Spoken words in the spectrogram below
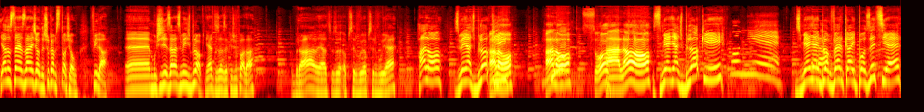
Ja zostałem znaleziony, szukam z Tosią. Chwila. Eee, musicie zaraz zmienić blok, nie? To zaraz jakoś wypada. Dobra, ja tu obserwuję, obserwuję. Halo! Zmieniać bloki! Halo? Halo? Co? Halo? Zmieniać bloki! No nie. Zmieniaj Dobra. blok werka i pozycję!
